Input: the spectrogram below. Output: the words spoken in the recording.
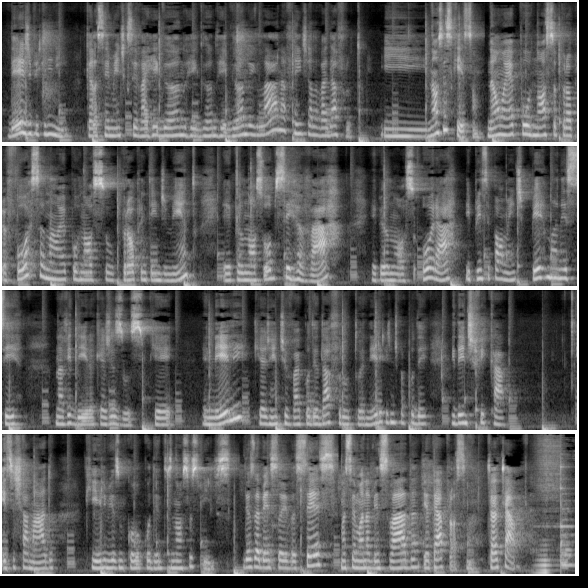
desde pequenininho, aquela semente que você vai regando, regando, regando e lá na frente ela vai dar fruto. E não se esqueçam, não é por nossa própria força, não é por nosso próprio entendimento, é pelo nosso observar, é pelo nosso orar e principalmente permanecer na videira que é Jesus, que é, é nele que a gente vai poder dar fruto, é nele que a gente vai poder identificar esse chamado que Ele mesmo colocou dentro dos nossos filhos. Deus abençoe vocês, uma semana abençoada e até a próxima. Tchau, tchau!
